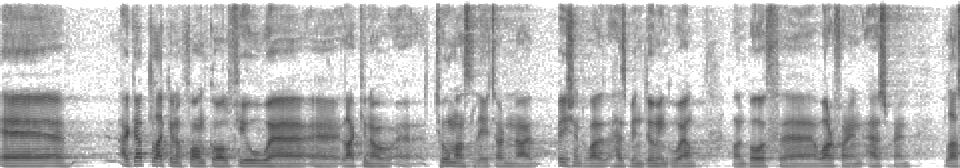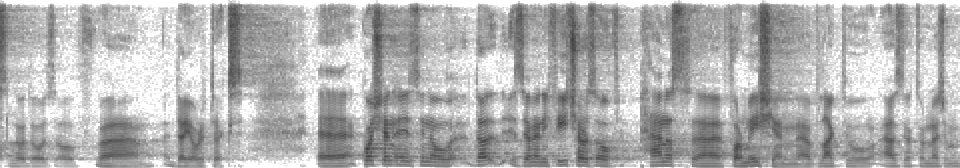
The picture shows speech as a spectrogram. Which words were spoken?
Uh, I got like you know, phone call a few, like you know, two months later, the patient was, has been doing well on both warfarin aspirin, plus low dose of diuretics. Uh, question is, you know, is there any features of pannus uh, formation? I would like to ask Dr. Najm uh,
